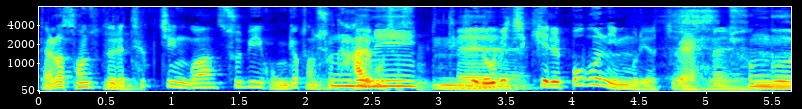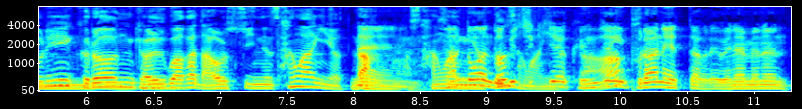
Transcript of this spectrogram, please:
댈러스 선수들의 특징과 수비 공격 전술을 다 알고 충분히 있었습니다. 예, 특히 노비츠키를 뽑은 인물이었죠. 네. 충분히 그런 결과가 나올 수 있는 상황이었다. 네. 아, 상황이었던 한동안 노비츠키가 상황이었다. 굉장히 불안해했다 그래요. 왜냐면은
